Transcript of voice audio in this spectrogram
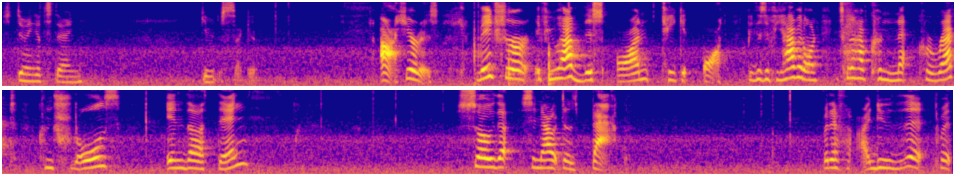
It's doing its thing. Give it a second. Ah, here it is. Make sure if you have this on, take it off. Because if you have it on, it's going to have connect, correct controls in the thing. So that so now it does back. But if I do this, but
